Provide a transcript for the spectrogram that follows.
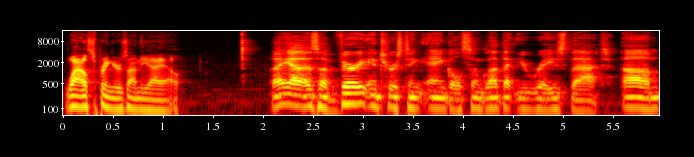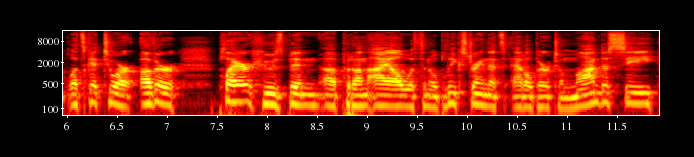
while Springer's on the IL. Uh, yeah, that's a very interesting angle. So I'm glad that you raised that. Um, let's get to our other player who's been uh, put on the IL with an oblique strain. That's Adalberto Mondesi.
